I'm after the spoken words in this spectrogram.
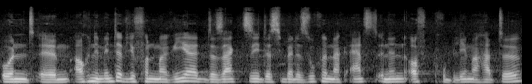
Und ähm, auch in dem Interview von Maria, da sagt sie, dass sie bei der Suche nach Ärztinnen oft Probleme hatte,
